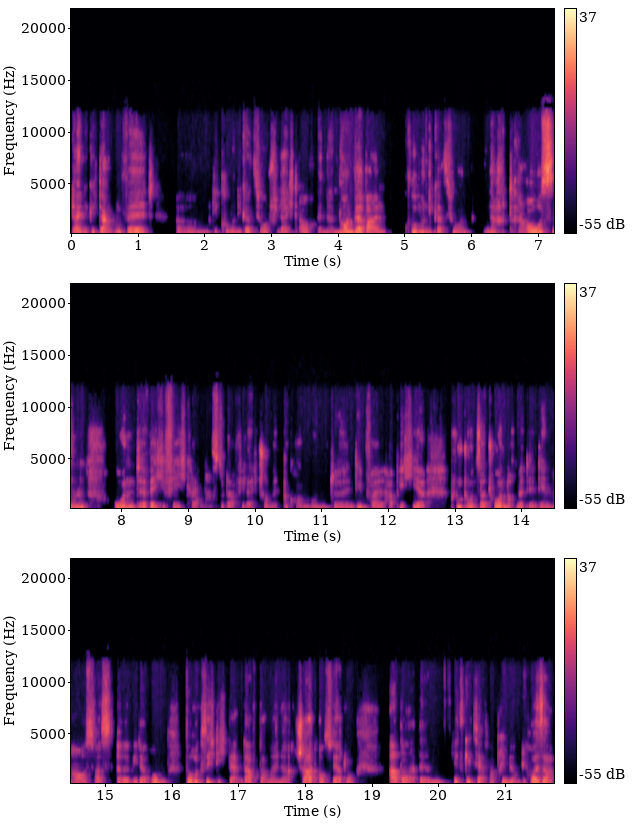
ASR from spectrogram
deine Gedankenwelt, ähm, die Kommunikation vielleicht auch in der nonverbalen Kommunikation nach draußen und äh, welche Fähigkeiten hast du da vielleicht schon mitbekommen? Und äh, in dem Fall habe ich hier Pluto und Saturn noch mit in dem Haus, was äh, wiederum berücksichtigt werden darf bei meiner Chartauswertung. Aber ähm, jetzt geht es ja erstmal primär um die Häuser.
